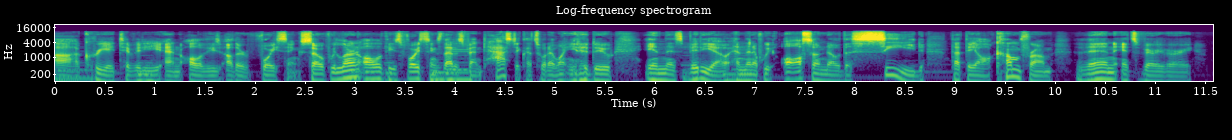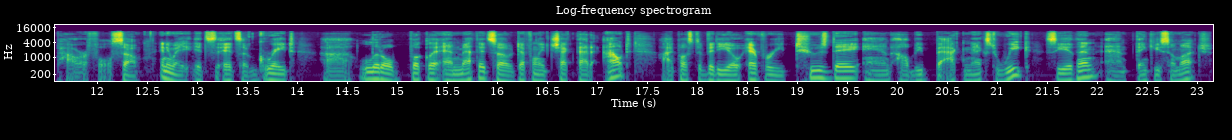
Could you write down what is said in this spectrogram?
uh, creativity and all of these other voicings. So if we learn all of these voicings, that is fantastic. That's what I want you to do in this video. And then if we also know the seed that they all come from, then it's very, very powerful. So anyway, it's it's a great uh, little booklet and method. So definitely check that out. I post a video every Tuesday and I'll be back next week. See you then. And thank you so much.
